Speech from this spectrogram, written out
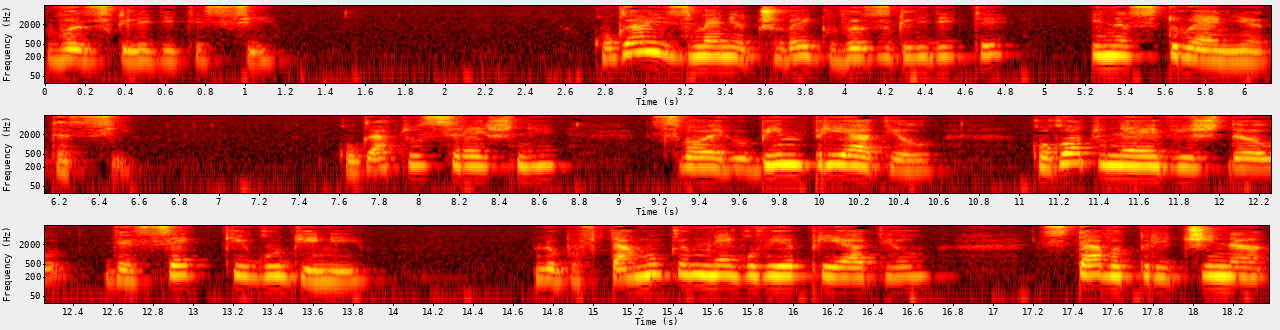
възгледите си. Кога изменя човек възгледите и настроенията си? Когато срещне своя любим приятел, когато не е виждал десетки години. Любовта му към неговия приятел става причина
